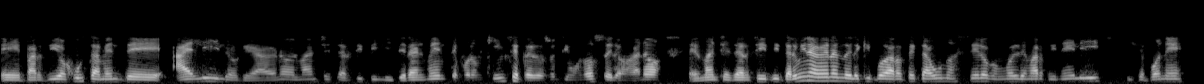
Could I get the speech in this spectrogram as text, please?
eh, partidos justamente al hilo que ganó el Manchester City literalmente, fueron 15, pero los últimos 12 los ganó el Manchester City. Termina ganando el equipo de Arteta 1 a 0 con gol de Martinelli y se pone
